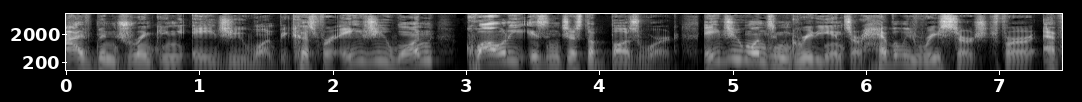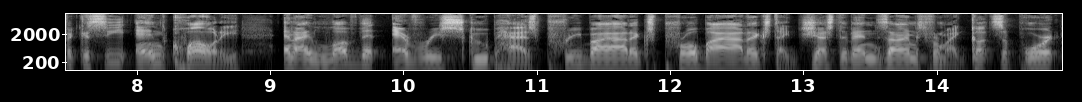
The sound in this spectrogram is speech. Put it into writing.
I've been drinking AG1 because for AG1, quality isn't just a buzzword. AG1's ingredients are heavily researched for efficacy and quality, and I love that every scoop has prebiotics, probiotics, digestive enzymes for my gut support,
